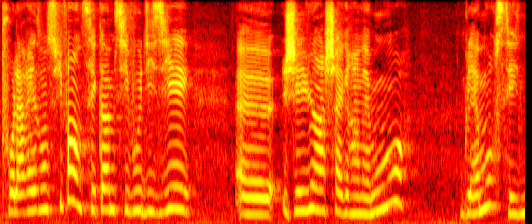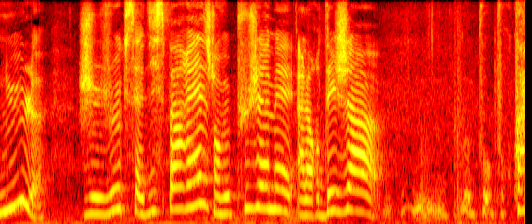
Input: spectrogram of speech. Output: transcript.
pour la raison suivante, c'est comme si vous disiez euh, j'ai eu un chagrin d'amour, l'amour c'est nul, je veux que ça disparaisse, j'en veux plus jamais. Alors déjà, pourquoi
